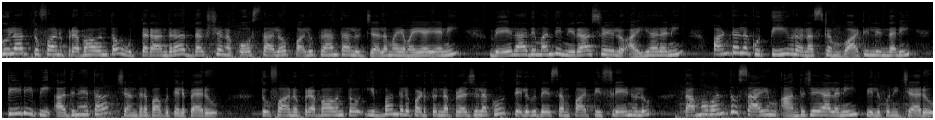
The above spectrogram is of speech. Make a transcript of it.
గులాబ్ తుఫాను ప్రభావంతో ఉత్తరాంధ్ర దక్షిణ కోస్తాలో పలు ప్రాంతాలు జలమయమయ్యాయని వేలాది మంది నిరాశ్రయులు అయ్యారని పంటలకు తీవ్ర నష్టం వాటిల్లిందని టీడీపీ అధినేత చంద్రబాబు తెలిపారు. తుఫాను ప్రభావంతో ఇబ్బందులు పడుతున్న ప్రజలకు తెలుగుదేశం పార్టీ శ్రేణులు తమ వంతు సాయం అందజేయాలని పిలుపునిచ్చారు.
